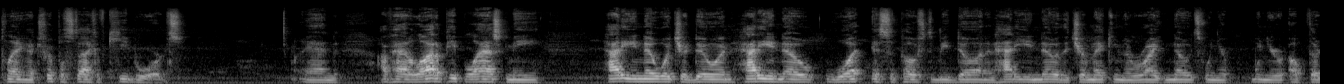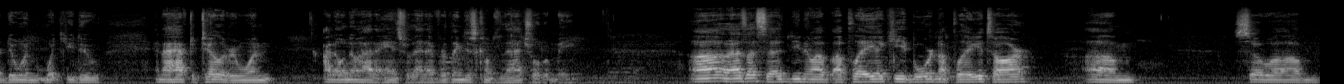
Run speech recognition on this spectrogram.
playing a triple stack of keyboards. And I've had a lot of people ask me, how do you know what you're doing? How do you know what is supposed to be done? And how do you know that you're making the right notes when you're when you're up there doing what you do? And I have to tell everyone, I don't know how to answer that. Everything just comes natural to me. Uh, as I said, you know, I, I, play a keyboard and I play a guitar. Um, so um,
